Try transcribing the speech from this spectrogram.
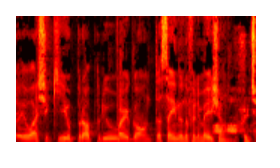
Eu acho que o próprio Fargon tá saindo no Funimation. Fruit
